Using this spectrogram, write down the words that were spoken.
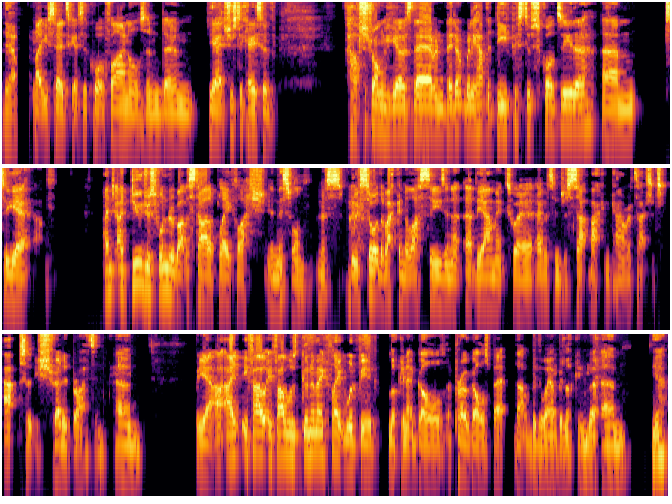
Yeah. Like you said, to get to the quarterfinals. And, um, yeah, it's just a case of how strong he goes there. And they don't really have the deepest of squads either. Um, so yeah, I, I, do just wonder about the style of play clash in this one. Because we saw at the back end of last season at, at the Amex where Everton just sat back and counter attacked, just absolutely shredded Brighton. Um, but yeah, I, if I if I was gonna make a play, it would be looking at goals, a pro goals bet. That would be the way I'd be looking. But um, yeah.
